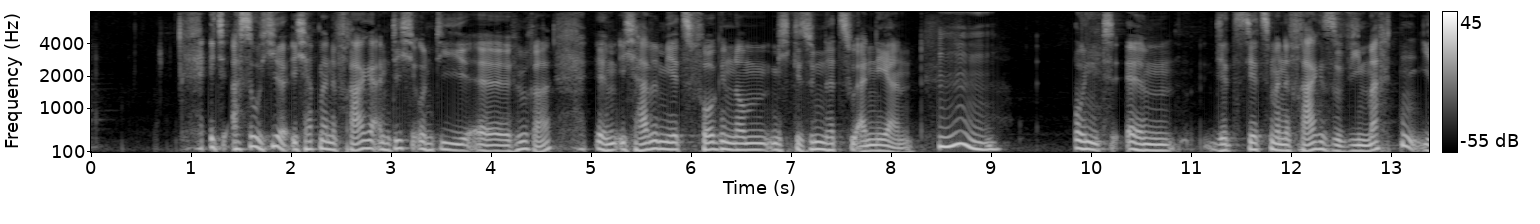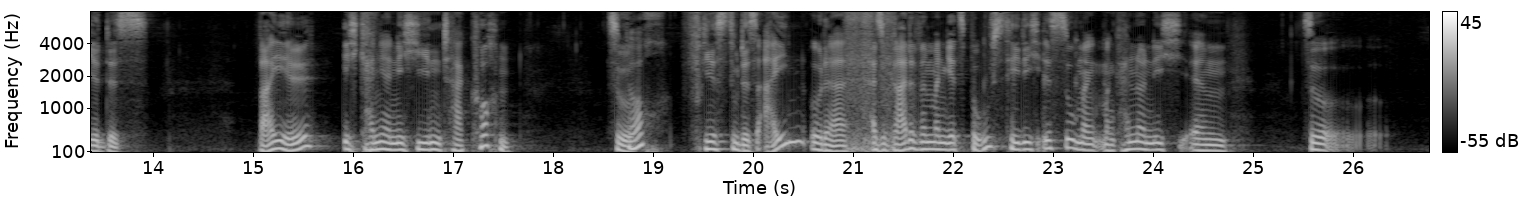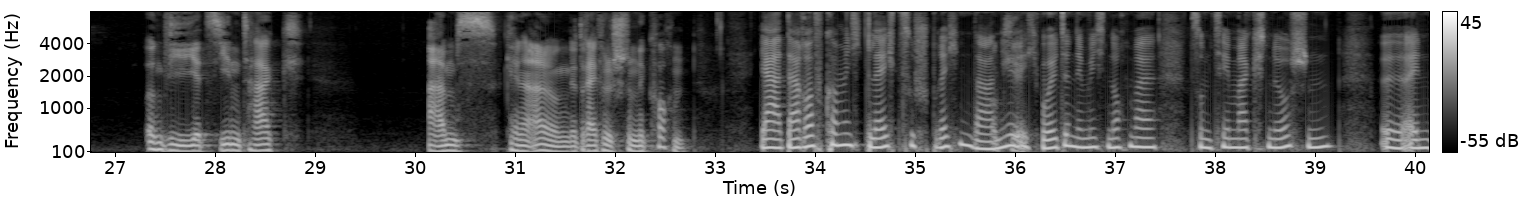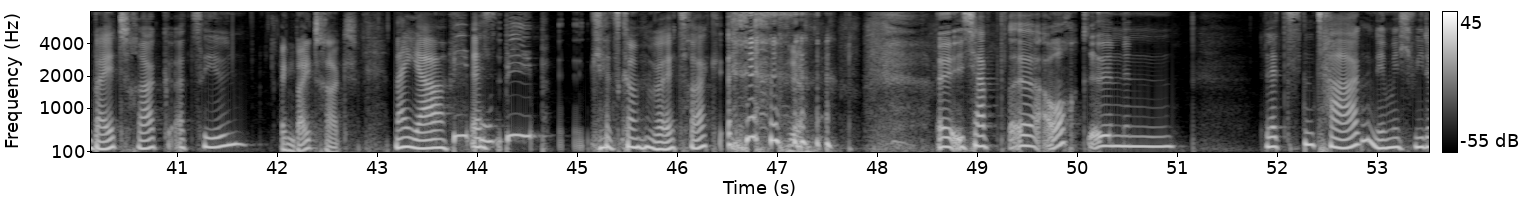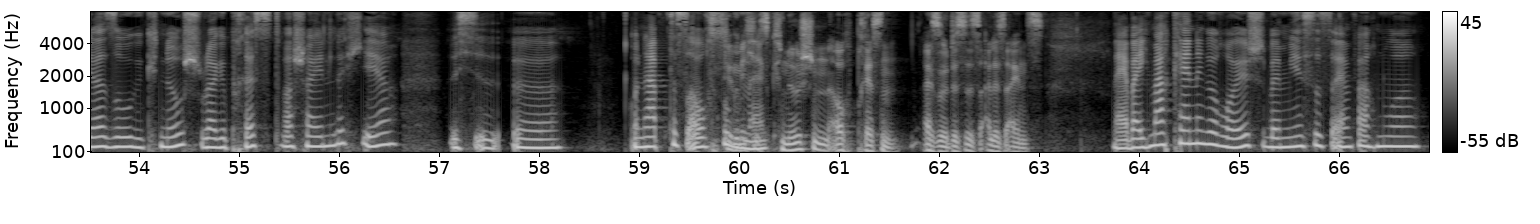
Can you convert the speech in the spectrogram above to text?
Ich, ach so, hier, ich habe mal eine Frage an dich und die äh, Hörer. Ähm, ich habe mir jetzt vorgenommen, mich gesünder zu ernähren. Mm. Und ähm, jetzt, jetzt mal eine Frage, so wie machten ihr das? Weil ich kann ja nicht jeden Tag kochen. So, Doch. Frierst du das ein? Oder, also gerade wenn man jetzt berufstätig ist, so, man, man kann doch nicht ähm, so irgendwie jetzt jeden Tag abends, keine Ahnung, eine Dreiviertelstunde kochen. Ja, darauf komme ich gleich zu sprechen, Daniel. Okay. Ich wollte nämlich nochmal zum Thema Knirschen äh, einen Beitrag erzählen. Ein Beitrag? Naja. Piep, es, piep. Jetzt kommt ein Beitrag. Ja. Äh, ich habe äh, auch in den letzten Tagen nämlich wieder so geknirscht oder gepresst wahrscheinlich eher. Ich äh, und hab das auch so Für gemerkt. mich ist Knirschen auch Pressen. Also das ist alles eins. Naja, aber ich mache keine Geräusche. Bei mir ist es einfach nur.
